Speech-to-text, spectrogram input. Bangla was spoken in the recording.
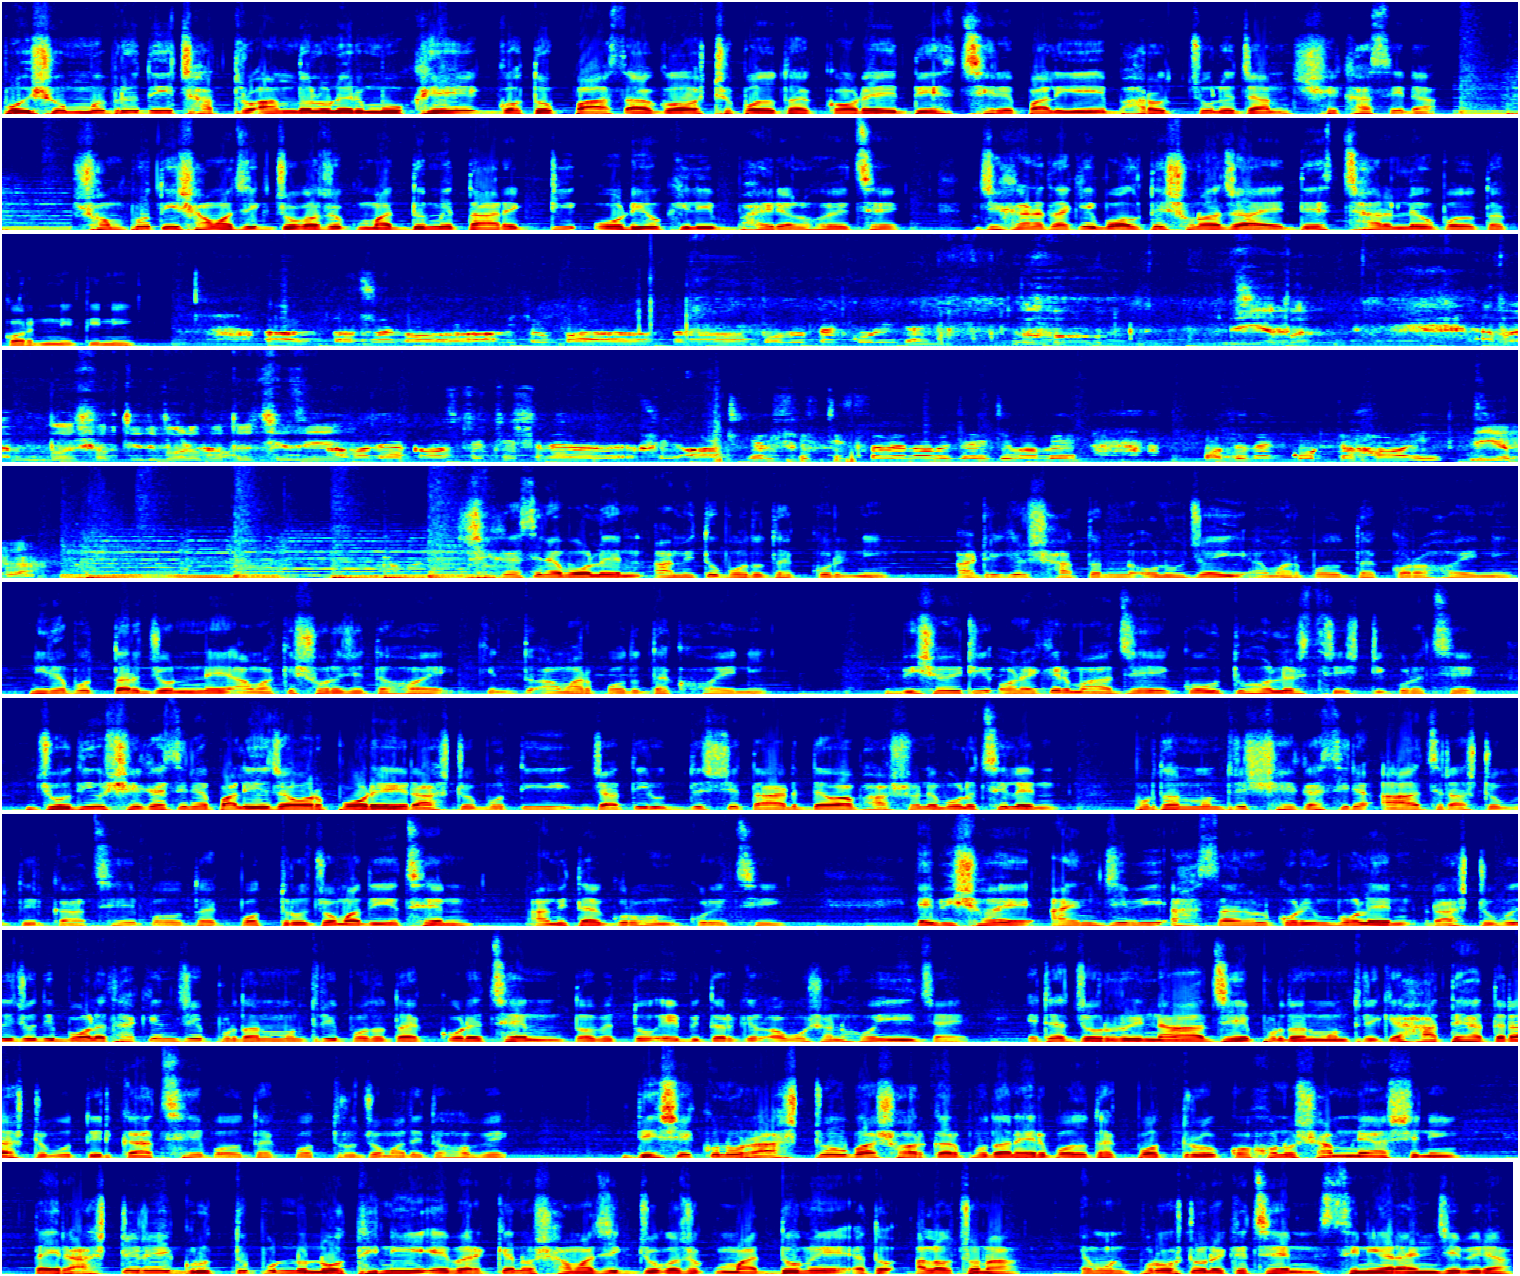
বৈষম্য বিরোধী ছাত্র আন্দোলনের মুখে গত পাঁচ আগস্ট পদত্যাগ করে দেশ ছেড়ে পালিয়ে ভারত চলে যান শেখ হাসিনা। সম্প্রতি সামাজিক যোগাযোগ মাধ্যমে তার একটি অডিও ক্লিপ ভাইরাল হয়েছে যেখানে তাকে বলতে শোনা যায় দেশ ছাড়লেও পদত্যাগ করেননি তিনি। আমি তো পদত্যাগ করি নাই। সবচেয়ে বড় কথা হচ্ছে যে আমাদের কনস্টিটিউশনের আর্টিকেল ফিফটি সেভেন অনুযায়ী যেভাবে পদত্যাগ করতে হয়। জি আপা। শেখ হাসিনা বলেন আমি তো পদত্যাগ করিনি। আর্টিকেল সাতান্ন অনুযায়ী আমার পদত্যাগ করা হয়নি। নিরাপত্তার জন্যে আমাকে সরে যেতে হয় কিন্তু আমার পদত্যাগ হয়নি। বিষয়টি অনেকের মাঝে কৌতূহলের সৃষ্টি করেছে। যদিও শেখ হাসিনা পালিয়ে যাওয়ার পরে রাষ্ট্রপতি জাতির উদ্দেশ্যে তার দেওয়া ভাষণে বলেছিলেন, প্রধানমন্ত্রী শেখ হাসিনা আজ রাষ্ট্রপতির কাছে পদত্যাগপত্র জমা দিয়েছেন। আমি তা গ্রহণ করেছি। এ বিষয়ে আইনজীবী আহসানুল করিম বলেন, রাষ্ট্রপতি যদি বলে থাকেন যে প্রধানমন্ত্রী পদত্যাগ করেছেন, তবে তো এই বিতর্কের অবসান হয়েই যায়। এটা জরুরি না যে প্রধানমন্ত্রীকে হাতে হাতে রাষ্ট্রপতির কাছে পদত্যাগপত্র জমা দিতে হবে। দেশে কোনো রাষ্ট্র বা সরকার প্রধানের পদত্যাগপত্র কখনো সামনে আসেনি। তাই রাষ্ট্রের এই গুরুত্বপূর্ণ নথি নিয়ে এবার কেন সামাজিক যোগাযোগ মাধ্যমে এত আলোচনা? এমন প্রশ্ন রেখেছেন সিনিয়র আইনজীবীরা।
